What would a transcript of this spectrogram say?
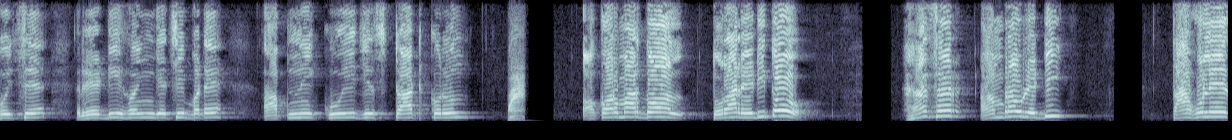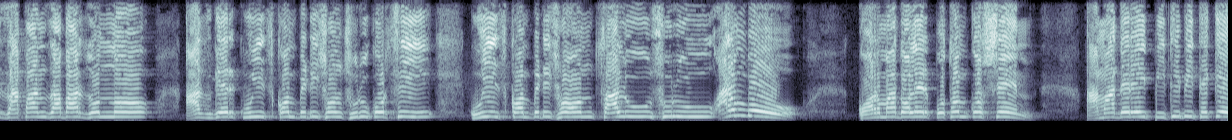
বসে রেডি হয়ে গেছি বটে। আপনি কুইজ স্টার্ট করুন। অকর্মার দল, তোরা রেডি তো? হ্যাঁ স্যার, আমরাও রেডি। তাহলে জাপান যাবার জন্য আজকের কুইজ কম্পিটিশন শুরু করছি। কুইজ কম্পিটিশন চালু, শুরু, আরম্ভ। কর্মা দলের প্রথম কোশ্চেন আমাদের এই পৃথিবী থেকে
